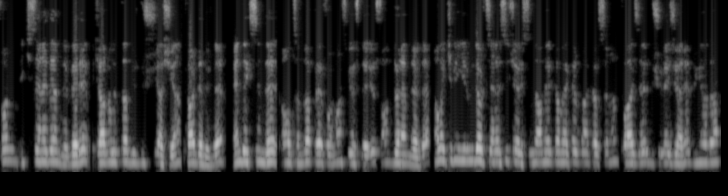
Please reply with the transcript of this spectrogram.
Son 2 seneden beri karlılıkta bir düşüş yaşayan Kardemir'de endeksin de altında performans gösteriyor son dönemlerde. Ama 2024 senesi içerisinde Amerika Merkez Bankası'nın faizleri düşüreceğini, dünyada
